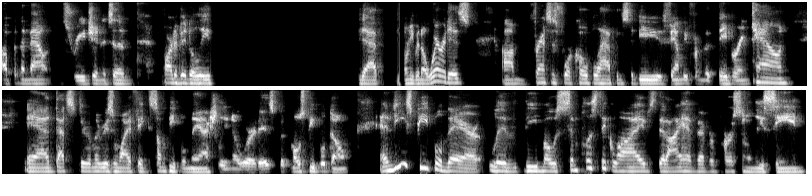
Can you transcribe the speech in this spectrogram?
up in the mountains region. It's a part of Italy that I don't even know where it is. Um, Francis Ford Coppola happens to be family from the neighboring town. And that's the only reason why I think some people may actually know where it is, but most people don't. And these people there live the most simplistic lives that I have ever personally seen.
